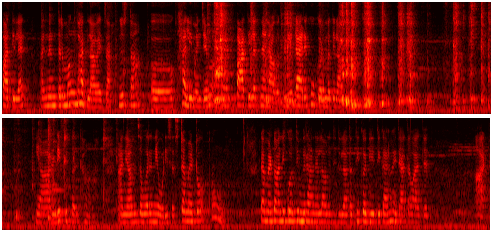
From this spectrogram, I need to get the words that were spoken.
पातेल्यात आणि नंतर मग भात लावायचा. नुसता खाली म्हणजे पातेल्यात नाही लावत मी डायरेक्ट कुकरमध्ये लावते. यार डिफिकल्ट हां. आणि आमचं वरण एवढीच टमॅटो टमॅटो आणि कोथिंबीर आणायला लावली दिदीला आता ती कधी येते काय माहिती? आता वाजलेत आठ.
